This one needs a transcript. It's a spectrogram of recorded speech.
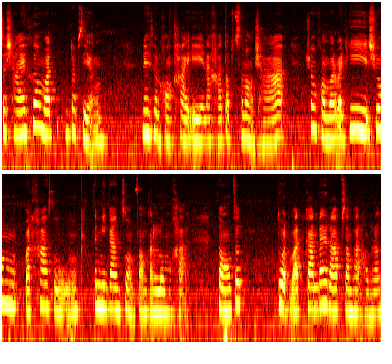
จะใช้เครื่องวัด ระดับเสียง ในส่วนของข่าย A นะคะ ตอบสนองช้า ช่วงความวัดไว้ที่ช่วงวัดค่าสูง จะมีการสวมฟองกันลมค่ะ 2. จะตรวจวัดการได้รับสัมผัสของพนัก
